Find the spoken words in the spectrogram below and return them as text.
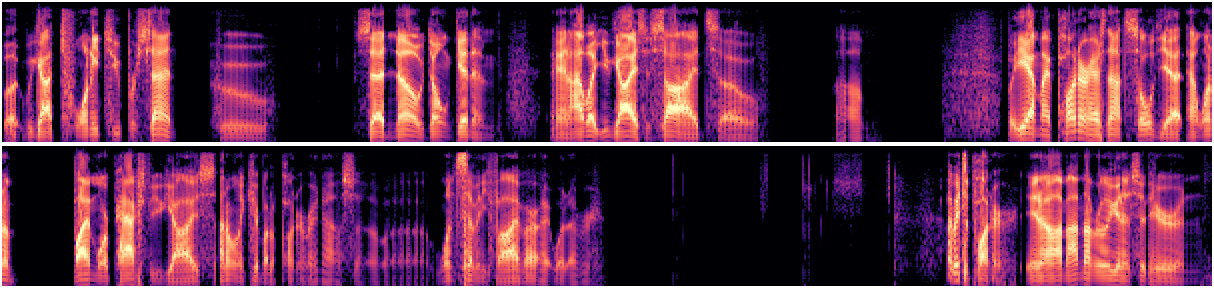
But we got 22% who said, no, don't get him. And I let you guys decide, so. Um, but yeah, my punter has not sold yet. I want to buy more packs for you guys. I don't really care about a punter right now, so uh, 175. All right, whatever. I mean, it's a punter. You know, I'm, I'm not really gonna sit here and.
